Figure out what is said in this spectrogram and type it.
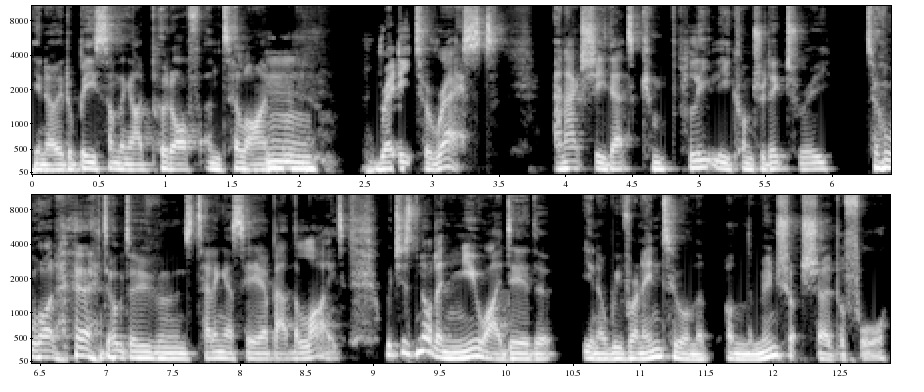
You know, it'll be something I put off until I'm mm. ready to rest. And actually, that's completely contradictory to what Dr. Huberman's telling us here about the light, which is not a new idea that you know we've run into on the on the Moonshot show before.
